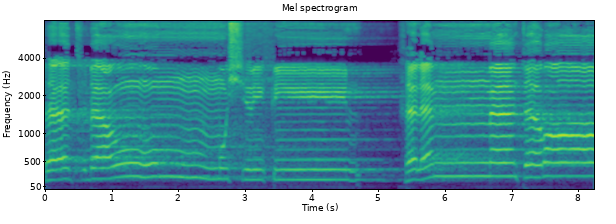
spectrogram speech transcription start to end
فأتبعوهم مشرقين فلما تراءى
